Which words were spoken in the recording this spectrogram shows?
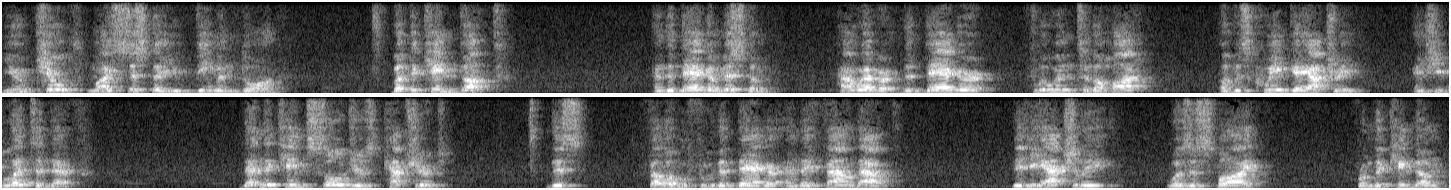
You killed my sister, you demon dog. But the king ducked, and the dagger missed him. However, the dagger flew into the heart of his queen Gayatri, and she bled to death. Then the king's soldiers captured this fellow who threw the dagger, and they found out that he actually was a spy from the kingdom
